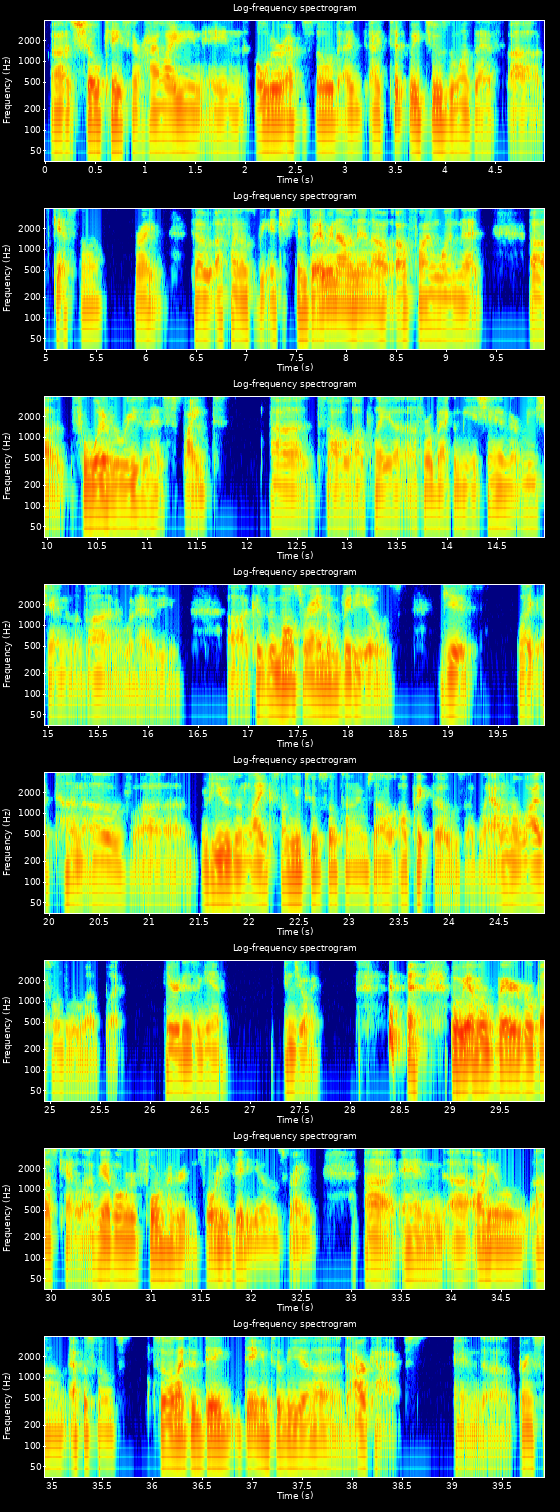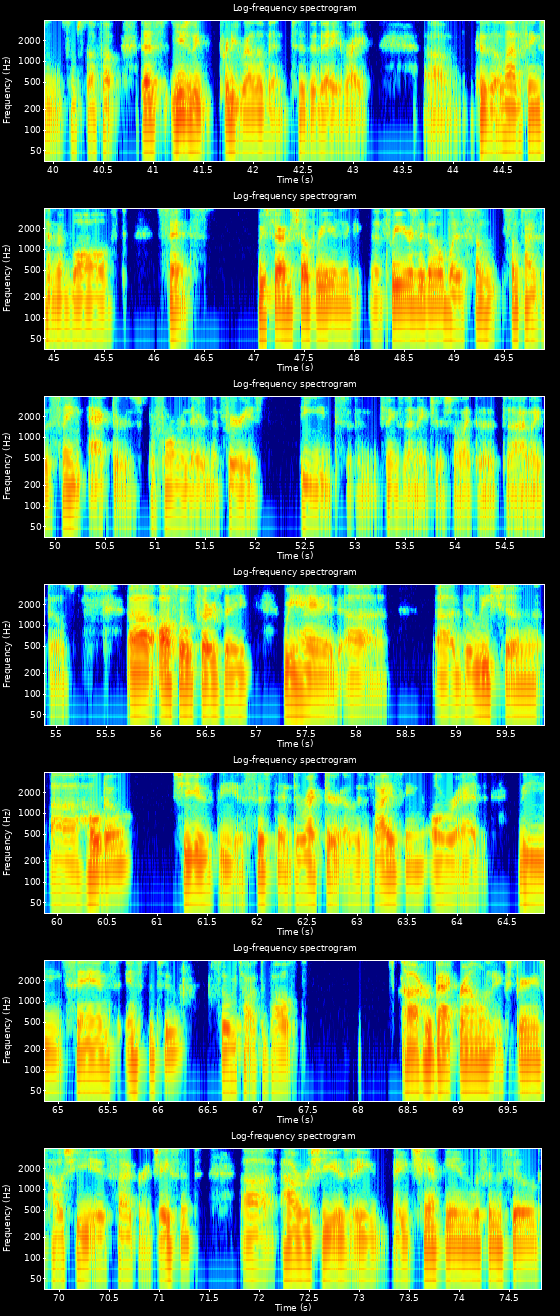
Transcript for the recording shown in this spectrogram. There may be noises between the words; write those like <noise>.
uh, showcasing or highlighting an older episode. I, I typically choose the ones that have uh, guests on, right? I, I, find those to be interesting. But every now and then, I'll, I'll find one that, uh, for whatever reason, has spiked. Uh, so I'll, I'll play a, a, throwback of me and Shannon, or me, Shannon, Levon, or what have you. Because uh, the most random videos get like a ton of uh, views and likes on YouTube. Sometimes I'll, I'll pick those. I'm like, I don't know why this one blew up, but here it is again. Enjoy. <laughs> but we have a very robust catalog. We have over 440 videos, right, uh, and uh, audio um, episodes. So I like to dig dig into the uh, the archives and uh, bring some some stuff up that's usually pretty relevant to the day, right? Because um, a lot of things have evolved since we started the show three years ago, uh, three years ago, but it's some sometimes the same actors performing their nefarious deeds and things of that nature. So I like to, to highlight those. Uh, also Thursday we had uh, uh, Delisha uh, Hodo. She is the assistant director of advising over at the SANS Institute. So we talked about uh, her background and experience, how she is cyber adjacent. Uh, however, she is a, a champion within the field.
